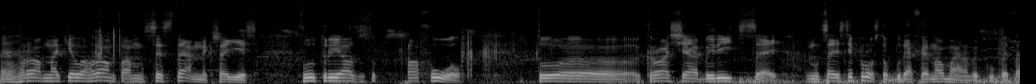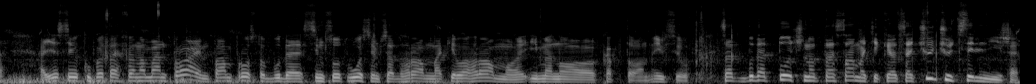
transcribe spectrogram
грам на кілограм там системник ще є. Флутріазофол. То е, краще беріть цей. Ну це якщо просто буде феномен, ви купите. А якщо ви купите феномен Prime, там просто буде 780 грам на кілограм е, іменно каптан. І все. Це буде точно те саме, тільки це чуть-чуть сильніше.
